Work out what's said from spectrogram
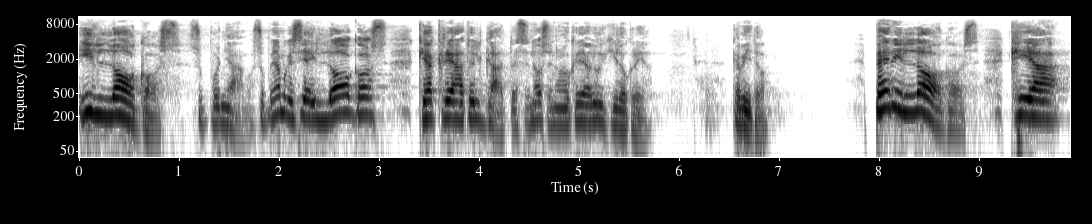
il logos, supponiamo, supponiamo che sia il logos che ha creato il gatto, e se no se non lo crea lui chi lo crea? Capito? Per il logos che ha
